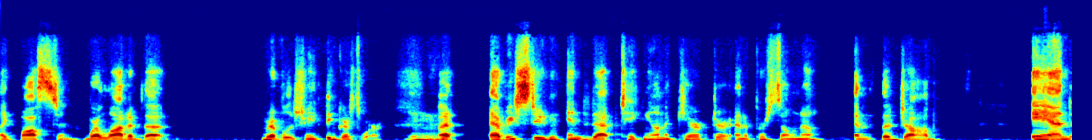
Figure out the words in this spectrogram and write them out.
like boston where a lot of the revolutionary thinkers were Mhm. but every student ended up taking on a character and a persona and their job and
